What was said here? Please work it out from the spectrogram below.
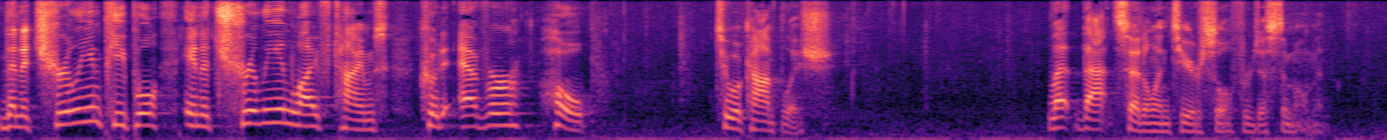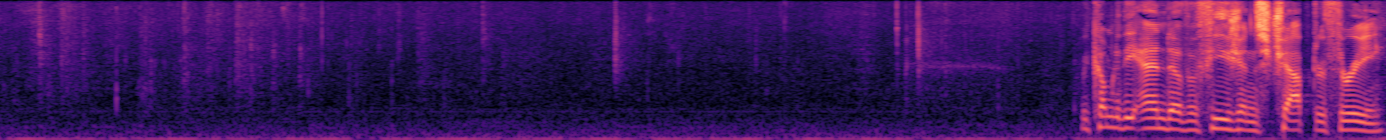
than a trillion people in a trillion lifetimes could ever hope to accomplish. Let that settle into your soul for just a moment. We come to the end of Ephesians chapter 3,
